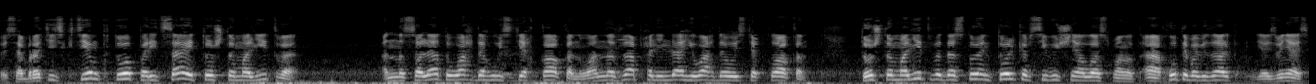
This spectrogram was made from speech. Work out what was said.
То есть обратись к тем, кто порицает то, что молитва анна саляту вахдаху истихкакан, анна забха лилляхи вахдаху истихкакан. То, что молитвы достоин только Всевышний Аллах Субхану. А, хуты бабизаль, я извиняюсь.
